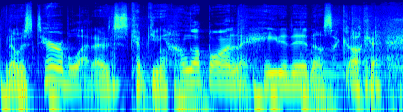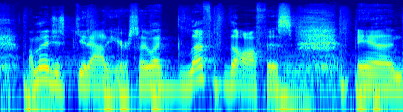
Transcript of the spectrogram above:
and I was terrible at it. I just kept getting hung up on, and I hated it. And I was like, okay, I'm gonna just get out of here. So I like left the office, and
